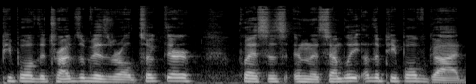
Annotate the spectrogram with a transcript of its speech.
people of the tribes of Israel took their places in the assembly of the people of God.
